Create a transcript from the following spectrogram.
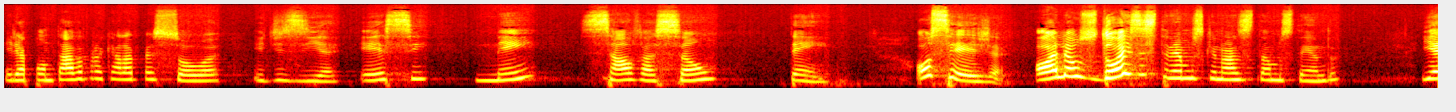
ele apontava para aquela pessoa e dizia: Esse nem salvação tem. Ou seja, olha os dois extremos que nós estamos tendo. E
